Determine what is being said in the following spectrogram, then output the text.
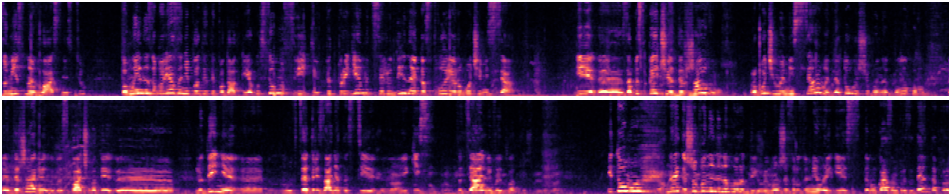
сумісною власністю, то ми не зобов'язані платити податки. Як у всьому світі, підприємець це людина, яка створює робочі місця і е, забезпечує державу робочими місцями для того, щоб не було е, державі сплачувати е, людині е, ну, в центрі зайнятості якісь соціальні виплати. І тому, знаєте, щоб вони не нагородили, ми вже зрозуміли і з тим указом президента про,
